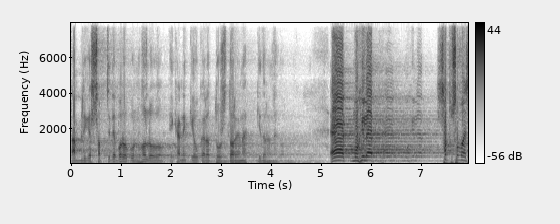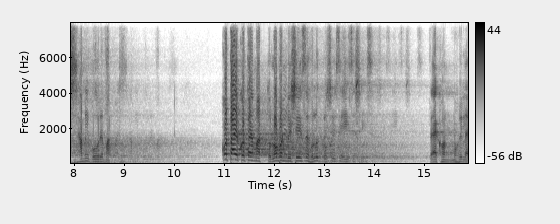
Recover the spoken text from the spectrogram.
তাবলিগের সবচেয়ে বড় গুণ হলো এখানে কেউ কারও দোষ ধরে না। কি ধরে না এক মহিলা সবসময় স্বামী বউরে মারত। কোথায় কোথায় মারত? লবণ বেশি হয়েছে, হলুদ বেশি হয়েছে, এই সেই। তো এখন মহিলা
